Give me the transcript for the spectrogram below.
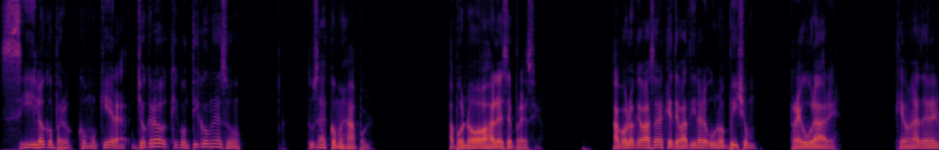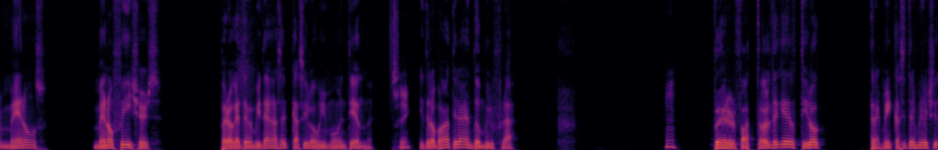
Sí, loco, pero como quiera. Yo creo que contigo con eso, tú sabes cómo es Apple. Apple no va a bajarle ese precio. Apple lo que va a hacer es que te va a tirar unos Vision regulares. Que van a tener menos, menos features. Pero que te permitan hacer casi lo mismo, ¿me entiendes? Sí. Y te lo van a tirar en 2000 flash. Pero el factor de que los tiro 3000, casi 3800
